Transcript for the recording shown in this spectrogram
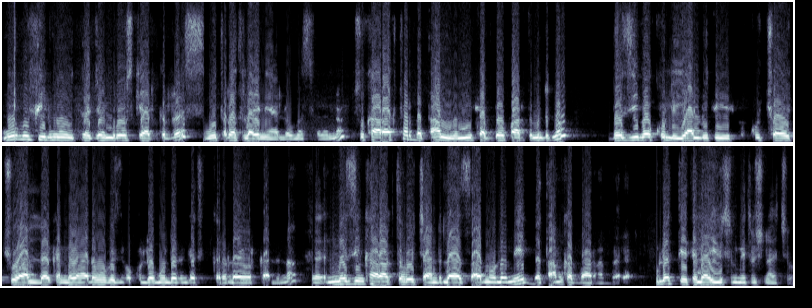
ሙሉ ፊልሙ ተጀምሮ እስኪያልቅ ድረስ ውጥረት ላይ ነው ያለው መስፍን እና እሱ character በጣም የሚከብደው part ምንድን ነው? በዚህ በኩል ያሉት ሽኩቻዎቹ አለ ከእንደገና ደግሞ በዚህ በኩል ደግሞ እንደ ፍቅር ላይ ይወድቃል እና እነዚህን character ኦች አንድ ላይ አጻድኖ ለመሄድ በጣም ከባድ ነበረ። ሁለት የተለያዩ ስሜቶች ናቸው።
